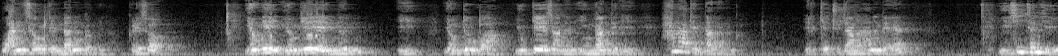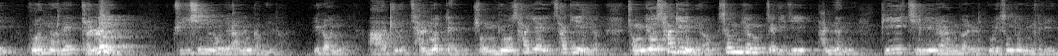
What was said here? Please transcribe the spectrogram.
완성된다는 겁니다. 그래서 영계, 영계에 있는 이 영들과 육계에 사는 인간들이 하나 된다는 것. 이렇게 주장을 하는데 이 신천지 구원론의 결론은 귀신론이라는 겁니다. 이건 아주 잘못된 종교 사기, 사기이며 종교 사기이며 성경적이지 않는 비진리라는 걸 우리 성도님들이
